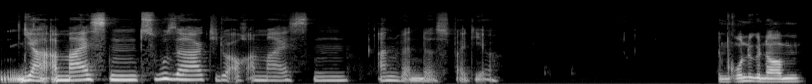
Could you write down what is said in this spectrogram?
ja am meisten zusagt, die du auch am meisten anwendest bei dir? Im Grunde genommen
